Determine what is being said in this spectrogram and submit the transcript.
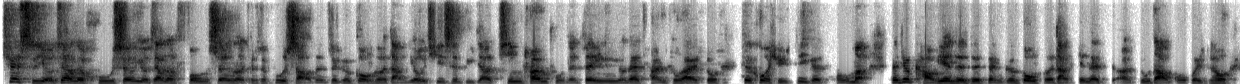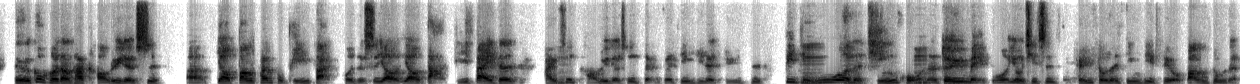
确实有这样的呼声，有这样的风声了，就是不少的这个共和党，尤其是比较亲川普的阵营，有在传出来说，这或许是一个筹码，那就考验着这整个共和党现在呃主导国会之后，整个共和党他考虑的是。呃，要帮川普平反，或者是要要打击拜登，还是考虑的是整个经济的局势？毕竟乌俄的停火呢，对于美国，尤其是全球的经济是有帮助的。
